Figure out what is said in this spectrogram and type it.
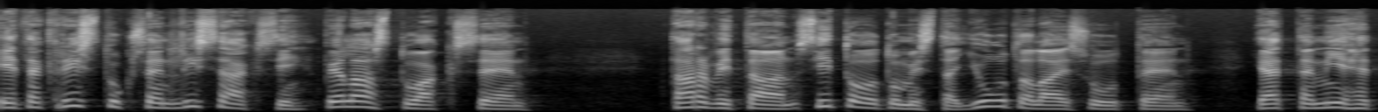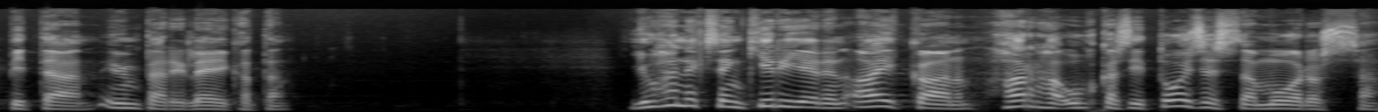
Että Kristuksen lisäksi pelastuakseen tarvitaan sitoutumista juutalaisuuteen ja että miehet pitää ympäri leikata. Johanneksen kirjeiden aikaan harha uhkasi toisessa muodossa.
